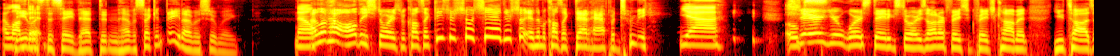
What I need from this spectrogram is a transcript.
I loved Needless it. to say, that didn't have a second date. I'm assuming. No. I love how all these stories. McCall's like, these are so sad. They're so, and then McCall's like, that happened to me. yeah. Oops. Share your worst dating stories on our Facebook page. Comment Utah's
